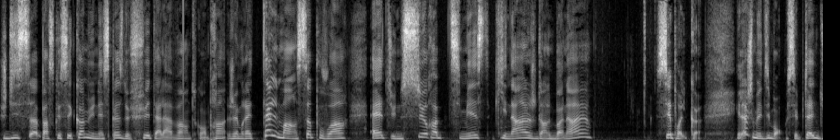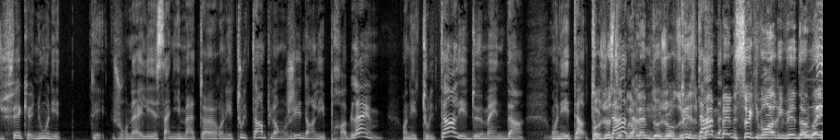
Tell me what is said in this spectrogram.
Je dis ça parce que c'est comme une espèce de fuite à l'avant, tu comprends? J'aimerais tellement ça pouvoir être une suroptimiste qui nage dans le bonheur. C'est pas le cas. Et là, je me dis, bon, c'est peut-être du fait que nous, on est journalistes, animateurs, on est tout le temps plongé dans les problèmes. On est tout le temps les deux mains dedans. On est tout Pas juste les problèmes d'aujourd'hui, même, même, ceux qui vont arriver demain. Oui,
